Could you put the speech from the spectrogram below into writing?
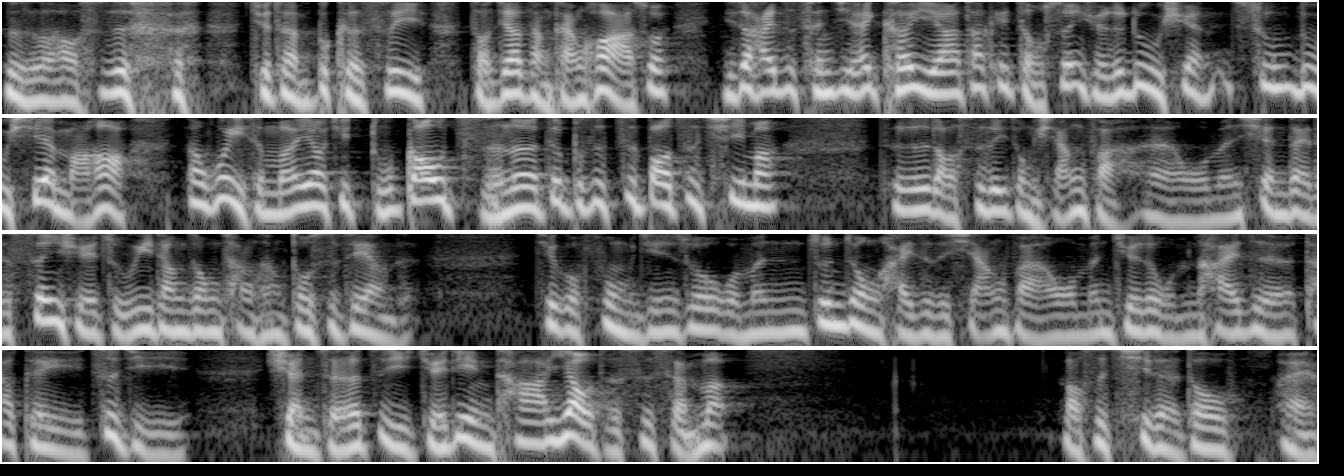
老师 觉得很不可思议，找家长谈话说：“你这孩子成绩还可以啊，他可以走升学的路线，路路线嘛，哈，那为什么要去读高职呢？这不是自暴自弃吗？”这是老师的一种想法。嗯，我们现代的升学主义当中常常都是这样的。结果父母亲说：“我们尊重孩子的想法，我们觉得我们的孩子他可以自己选择，自己决定他要的是什么。”老师气的都哎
